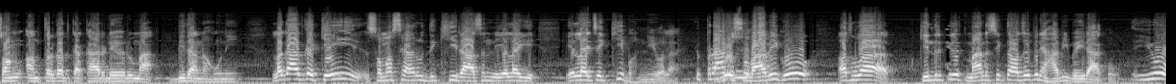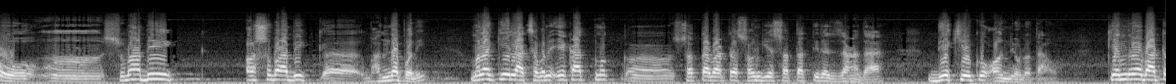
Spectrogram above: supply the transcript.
सङ्घ अन्तर्गतका कार्यालयहरूमा बिदा नहुने। लगायतका केही समस्याहरू देखिरहेछन्। यसलाई यसलाई चाहिँ के भन्ने होला? यो स्वाभाविक हो अथवा केन्द्रीकृत मानसिकता अझै पनि हाबी भइरहेको? यो स्वाभाविक अस्वाभाविक भन्दा पनि मलाई के लाग्छ भने एकात्मक सत्ताबाट सङ्घीय सत्तातिर जाँदा देखिएको अन्यलता हो। केन्द्रबाट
